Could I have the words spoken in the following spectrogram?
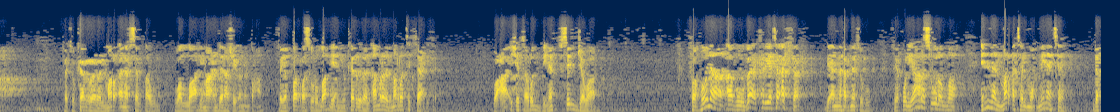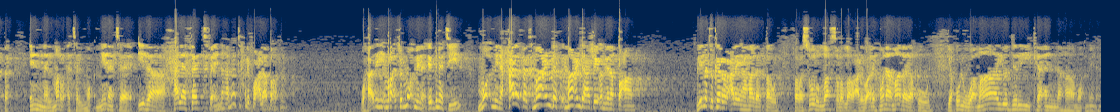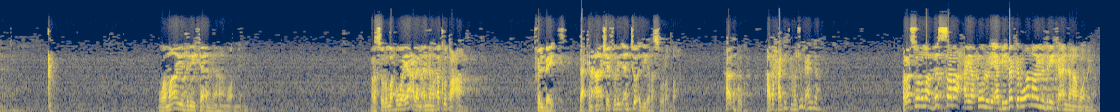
فتكرر المرأة نفس القول والله ما عندنا شيء من طعام. فيضطر رسول الله لأن يكرر الأمر للمرة الثالثة. وعائشة ترد بنفس الجواب. فهنا أبو بكر يتأثر بأنها ابنته فيقول يا رسول الله إن المرأة المؤمنة دقق إن المرأة المؤمنة إذا حلفت فإنها لا تحلف على باطل. وهذه امرأة مؤمنة ابنتي مؤمنة حلفت ما عندك ما عندها شيء من الطعام. لما تكرر عليها هذا القول؟ فرسول الله صلى الله عليه وآله هنا ماذا يقول؟ يقول وما يدريك أنها مؤمنة. وما يدريك أنها مؤمنة. رسول الله هو يعلم أنه أكو طعام في البيت لكن عائشة تريد أن تؤذي رسول الله. هذا هو. هذا حديث موجود عنده. رسول الله بالصراحة يقول لأبي بكر وما يدريك أنها مؤمنة؟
